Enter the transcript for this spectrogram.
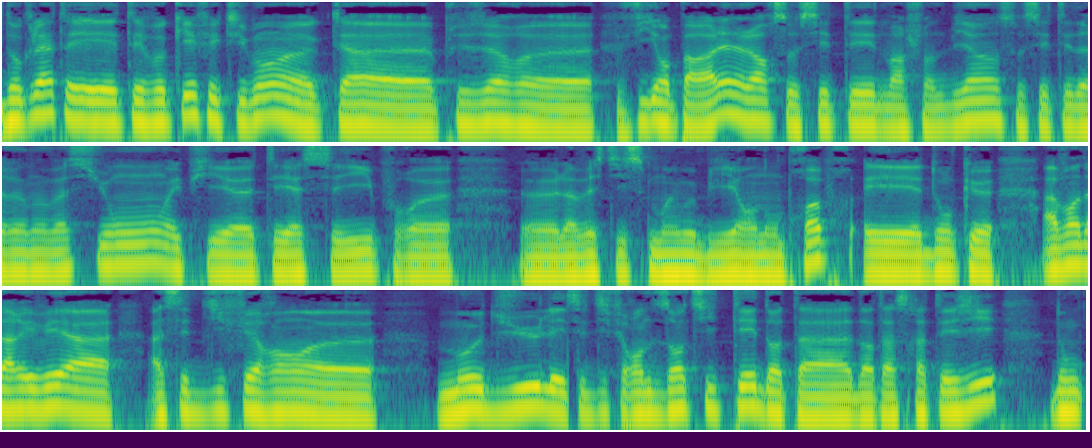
donc là, t'es t'as évoqué effectivement euh, que tu as plusieurs euh, vies en parallèle, alors société de marchand de biens, société de rénovation, et puis euh, TSCI pour euh, euh, l'investissement immobilier en nom propre. Et donc, euh, avant d'arriver à, à ces différents euh, modules et ces différentes entités dans ta, dans ta stratégie, donc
